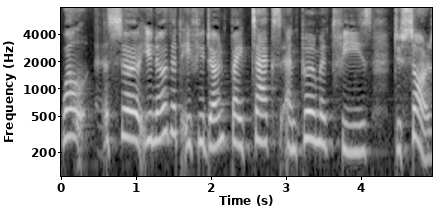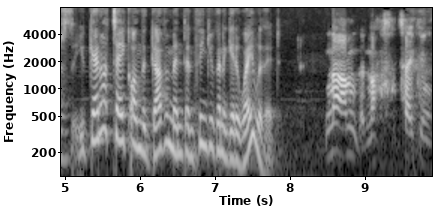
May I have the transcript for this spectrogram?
Well, sir, you know that if you don't pay tax and permit fees to SARS, you cannot take on the government and think you're going to get away with it. No, I'm not taking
